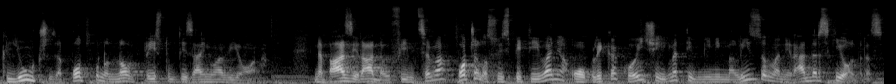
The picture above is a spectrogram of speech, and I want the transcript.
ključ za potpuno nov pristup dizajnu aviona. Na bazi rada u Fimceva počela su ispitivanja oblika koji će imati minimalizovani radarski odraz,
